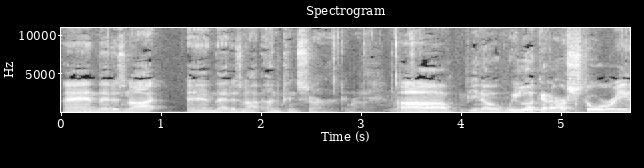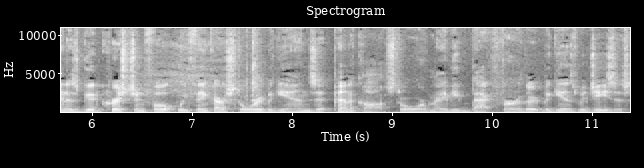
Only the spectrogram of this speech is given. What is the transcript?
and that is not and that is not unconcerned. Uh, you know, we look at our story, and as good Christian folk, we think our story begins at Pentecost, or maybe back further, it begins with Jesus.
